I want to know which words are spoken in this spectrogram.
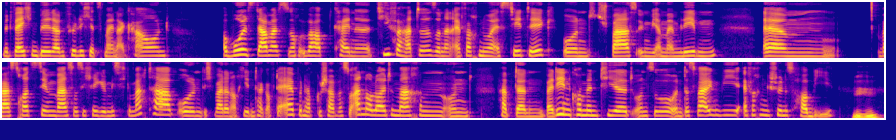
mit welchen Bildern fülle ich jetzt meinen Account obwohl es damals noch überhaupt keine Tiefe hatte, sondern einfach nur Ästhetik und Spaß irgendwie an meinem Leben, ähm, war es trotzdem was, was ich regelmäßig gemacht habe und ich war dann auch jeden Tag auf der App und habe geschaut, was so andere Leute machen und habe dann bei denen kommentiert und so und das war irgendwie einfach ein schönes Hobby. Mhm.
